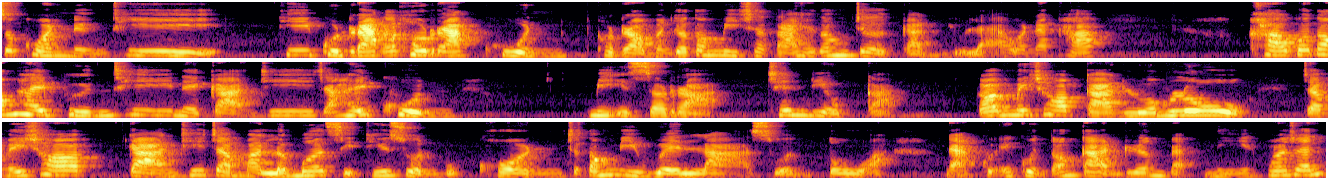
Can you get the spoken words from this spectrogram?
สักคนหนึ่งที่ที่คุณรักแล้วเขารักคุณ คนเรามันก็ต้องมีชะตาที่ต้องเจอกันอยู่แล้วนะคะ เขาก็ต้องให้พื้นที่ในการที่จะให้คุณมีอิสระเช่นเดียวกัน ก็ไม่ชอบการล้วงลูก จะไม่ชอบการที่จะมาละเมิดสิทธิส่วนบุคคล จะต้องมีเวลาส่วนตัวนะคุณคุณต้องการเรื่องแบบนี้ เพราะฉะนั้น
